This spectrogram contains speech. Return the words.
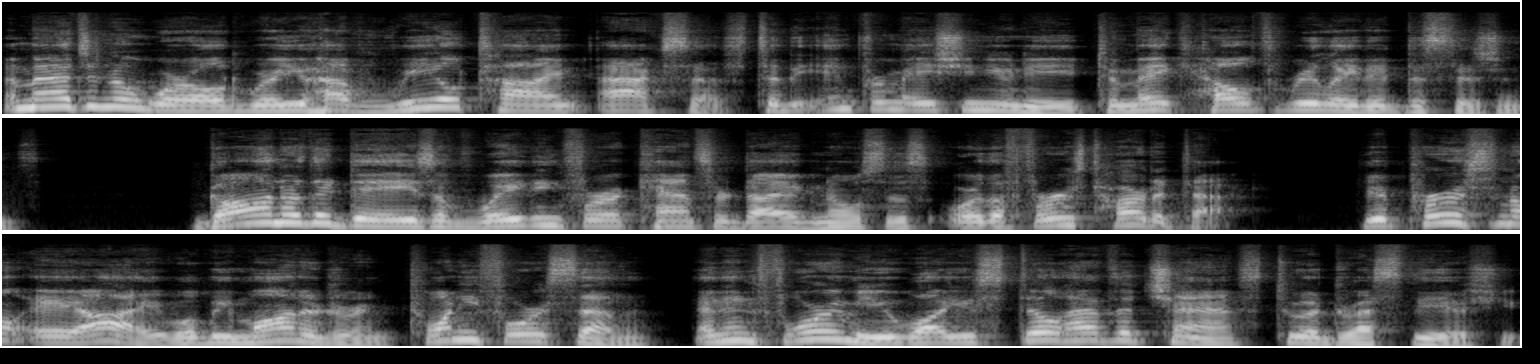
Imagine a world where you have real time access to the information you need to make health related decisions. Gone are the days of waiting for a cancer diagnosis or the first heart attack. Your personal AI will be monitoring 24 7 and inform you while you still have the chance to address the issue.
